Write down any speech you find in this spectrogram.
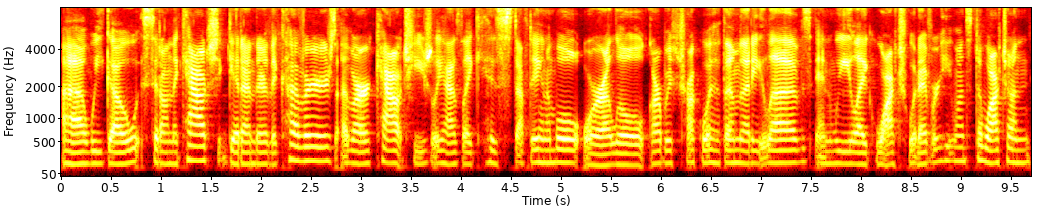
uh, we go sit on the couch, get under the covers of our couch. He usually has like his stuffed animal or a little garbage truck with him that he loves. And we like watch whatever he wants to watch on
